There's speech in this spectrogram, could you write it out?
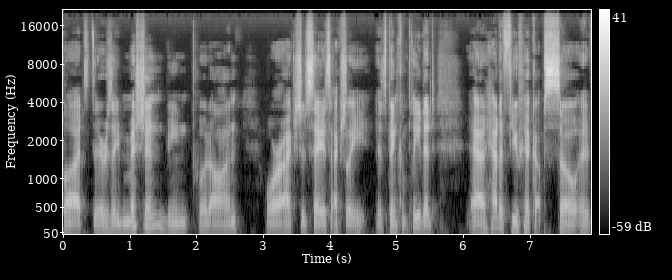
but there's a mission being put on, or I should say, it's actually it's been completed. It had a few hiccups. So it,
